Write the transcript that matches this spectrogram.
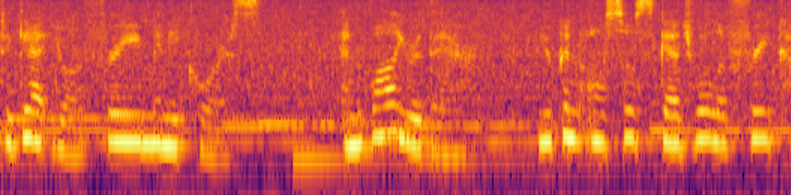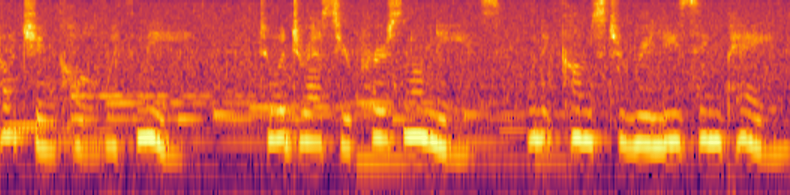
to get your free mini course. And while you're there, you can also schedule a free coaching call with me to address your personal needs when it comes to releasing pain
